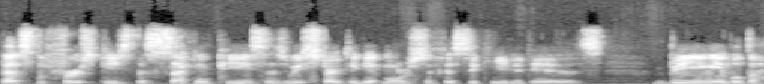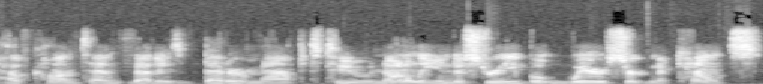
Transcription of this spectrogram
that's the first piece the second piece as we start to get more sophisticated is being able to have content that is better mapped to not only industry but where certain accounts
